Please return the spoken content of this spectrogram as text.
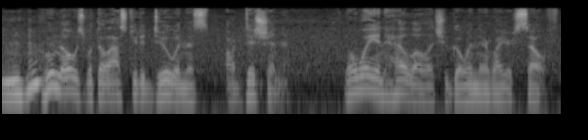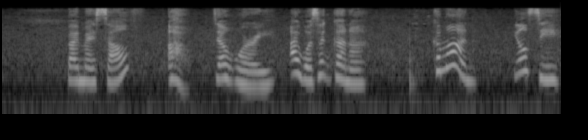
Mm-hmm. Who knows what they'll ask you to do in this audition? No way in hell I'll let you go in there by yourself. By myself? Oh, don't worry. I wasn't gonna. Come on, you'll see.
